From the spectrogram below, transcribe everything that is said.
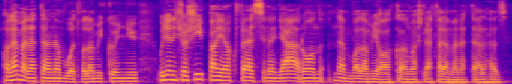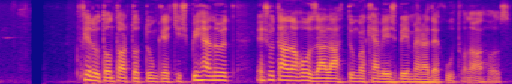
A lemenetel nem volt valami könnyű, ugyanis a sípályák felszíne nyáron nem valami alkalmas lefele menetelhez. Félúton tartottunk egy kis pihenőt, és utána hozzáláttunk a kevésbé meredek útvonalhoz.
